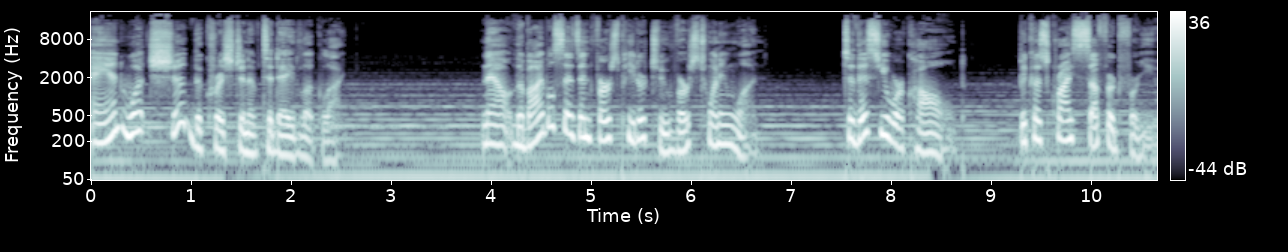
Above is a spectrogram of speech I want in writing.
And what should the Christian of today look like? Now, the Bible says in 1 Peter 2, verse 21 To this you were called, because Christ suffered for you,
